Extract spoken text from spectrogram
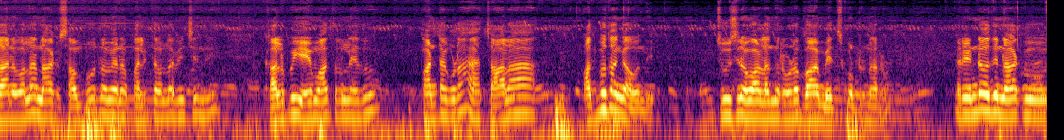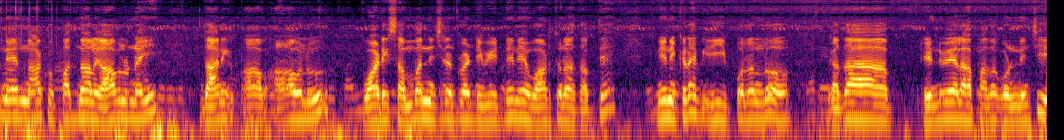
దానివల్ల నాకు సంపూర్ణమైన ఫలితం లభించింది. కలుపు ఏమాత్రం లేదు. పంట కూడా చాలా అద్భుతంగా ఉంది. చూసిన వాళ్ళందరూ కూడా బాగా మెచ్చుకుంటున్నారు. రెండవది నాకు నేను నాకు పద్నాలుగు ఆవులు ఉన్నాయి. దానికి ఆవులు వాటికి సంబంధించినటువంటి వీటిని నేను వాడుతున్నా తప్పితే నేను ఇక్కడ ఈ పొలంలో గత రెండు వేల పదకొండు నుంచి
